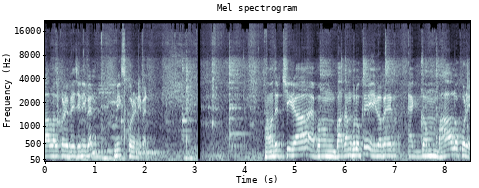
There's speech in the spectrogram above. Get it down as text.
লাল লাল করে ভেজে নেবেন মিক্স করে নেবেন। আমাদের চিরা এবং বাদামগুলোকে এইভাবে একদম ভালো করে,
